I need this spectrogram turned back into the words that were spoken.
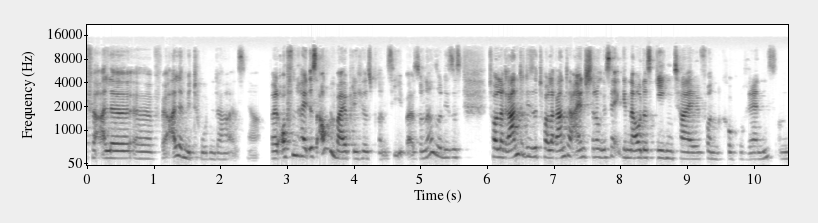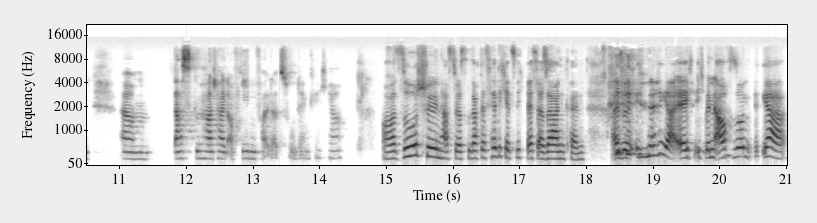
für alle, äh, für alle Methoden da ist, ja. Weil Offenheit ist auch ein weibliches Prinzip. Also, ne, so dieses tolerante, diese tolerante Einstellung ist ja genau das Gegenteil von Konkurrenz. Und ähm, das gehört halt auf jeden Fall dazu, denke ich, ja. Oh, so schön hast du das gesagt. Das hätte ich jetzt nicht besser sagen können. Also ja, echt. Ich bin auch so, ja,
